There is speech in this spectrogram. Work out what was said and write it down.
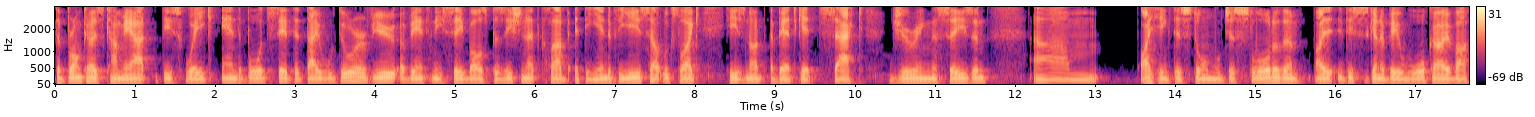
the Broncos come out this week, and the board said that they will do a review of Anthony Seibold's position at the club at the end of the year. So it looks like he's not about to get sacked during the season. Um, I think the Storm will just slaughter them. I, this is going to be a walkover.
